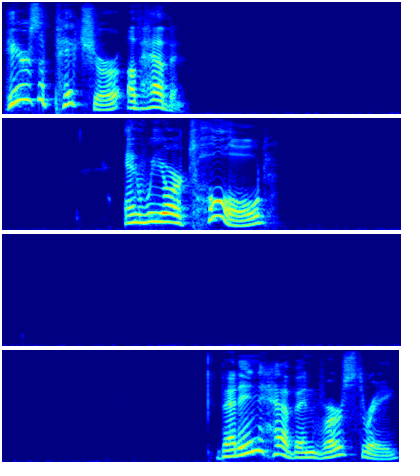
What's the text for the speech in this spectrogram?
Here's a picture of heaven. And we are told that in heaven, verse 3,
